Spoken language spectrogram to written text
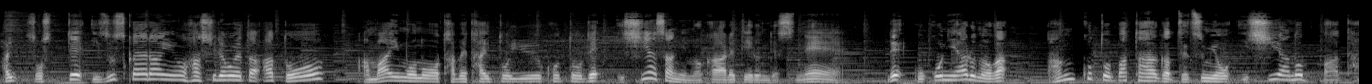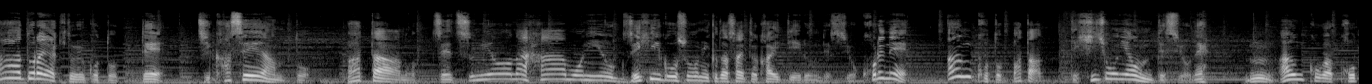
はい。そして、伊豆スカイラインを走り終えた後、甘いものを食べたいということで、石屋さんに向かわれているんですね。で、ここにあるのが、あんことバターが絶妙、石屋のバターどら焼きということで、自家製あんとバターの絶妙なハーモニーをぜひご賞味くださいと書いているんですよ。これね、あんことバターって非常に合うんですよね。うん、あんこがこ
